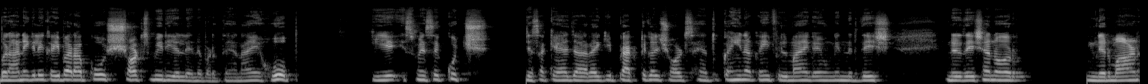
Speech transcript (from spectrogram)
बनाने के लिए कई बार आपको शॉट्स भी रियल लेने पड़ते हैं। आई होप कि ये इसमें से कुछ, जैसा कहा जा रहा है कि प्रैक्टिकल शॉट्स हैं तो कहीं ना कहीं फिल्माए गए होंगे, निर्देश, निर्देशन और निर्माण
